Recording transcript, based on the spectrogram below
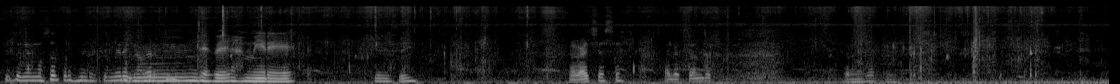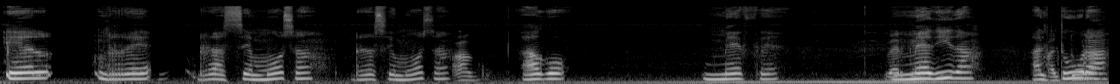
aquí tenemos otros. Mire, que miren a ver aquí. Mm, de veras, mire. Sí, sí. Agáchese, Alexander. El re, racemosa, racemosa, Algo. hago mefe, medida, altura, Altura.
